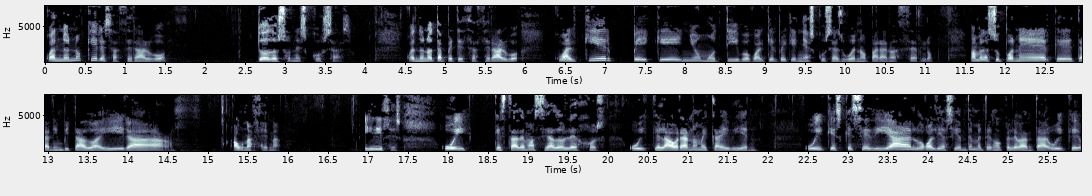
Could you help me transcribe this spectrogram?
Cuando no quieres hacer algo, todos son excusas cuando no te apetece hacer algo, cualquier pequeño motivo, cualquier pequeña excusa es bueno para no hacerlo. Vamos a suponer que te han invitado a ir a, a una cena y dices, uy, que está demasiado lejos, uy, que la hora no me cae bien, uy, que es que ese día, luego al día siguiente me tengo que levantar, uy, que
